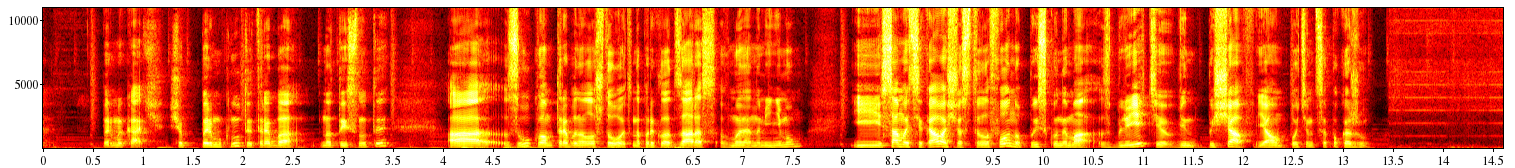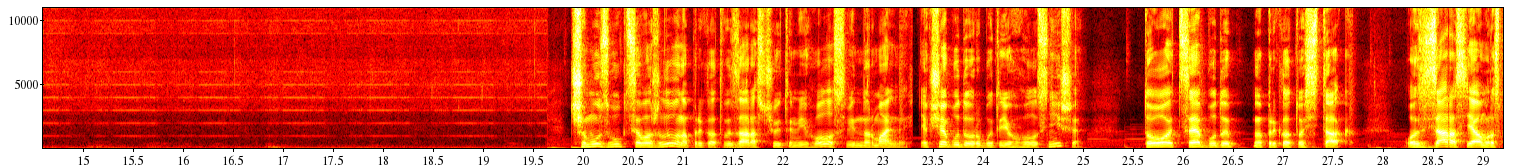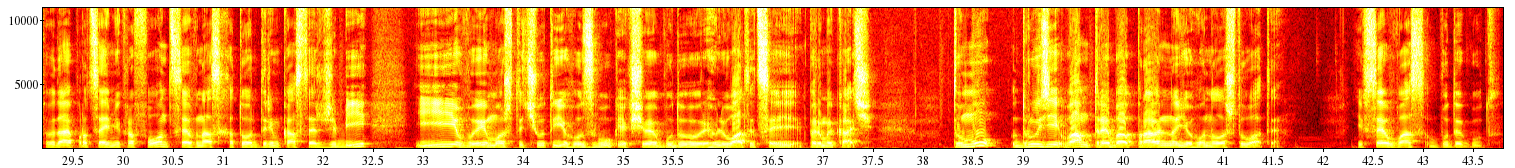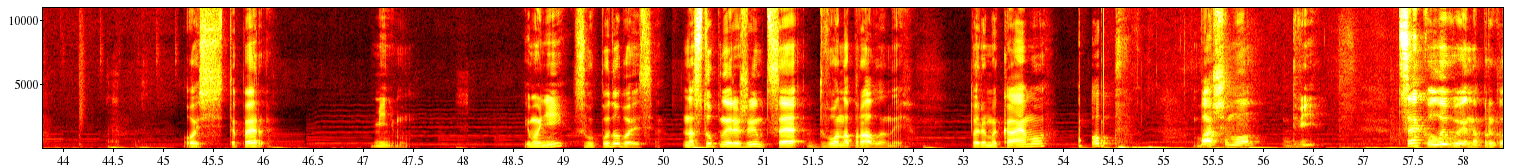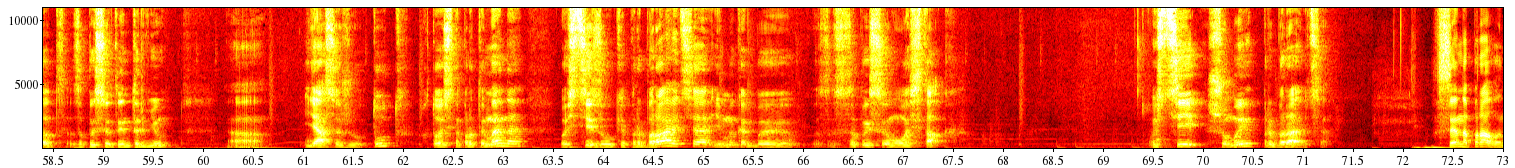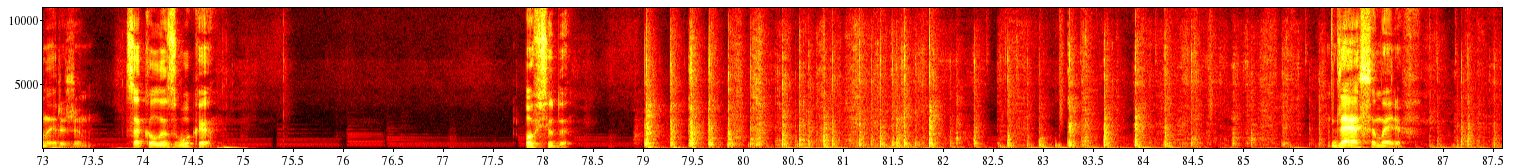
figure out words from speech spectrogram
перемикач. Щоб перемкнути, треба натиснути. А звук вам треба налаштовувати. Наприклад, зараз в мене на мінімум. І саме цікаве, що з телефону писку нема. З блюєті він пищав, я вам потім це покажу. Чому звук це важливо? Наприклад, ви зараз чуєте мій голос, він нормальний. Якщо я буду робити його голосніше, то це буде, наприклад, ось так. Ось зараз я вам розповідаю про цей мікрофон. Це в нас Hator Dreamcast RGB, і ви можете чути його звук, якщо я буду регулювати цей перемикач. Тому, друзі, вам треба правильно його налаштувати. І все у вас буде good. Ось тепер мінімум. І мені звук подобається. Наступний режим це двонаправлений. Перемикаємо. Оп! Бачимо дві. Це коли ви, наприклад, записуєте інтерв'ю. Я сиджу тут, хтось напроти мене, ось ці звуки прибираються, і ми якби записуємо ось так. Ось ці шуми прибираються. Все направлений режим. Це коли звуки повсюди. Для СМРів.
